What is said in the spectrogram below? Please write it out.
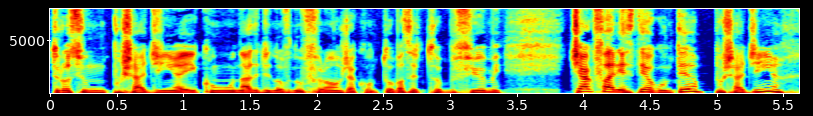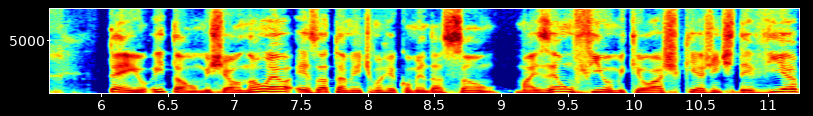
trouxe um puxadinho aí com Nada de Novo no Front, já contou bastante sobre o filme. Tiago Farias, tem algum tempo puxadinho? Tenho. Então, Michel, não é exatamente uma recomendação, mas é um filme que eu acho que a gente devia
